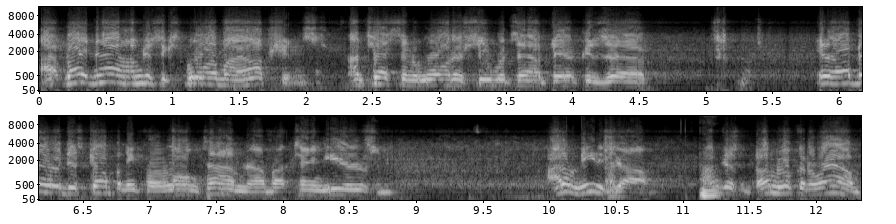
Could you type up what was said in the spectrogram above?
I, right now, I'm just exploring my options. I'm testing the water, see what's out there, because, uh, you know, I've been with this company for a long time now, about 10 years, and I don't need a job. I'm just, I'm looking around.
